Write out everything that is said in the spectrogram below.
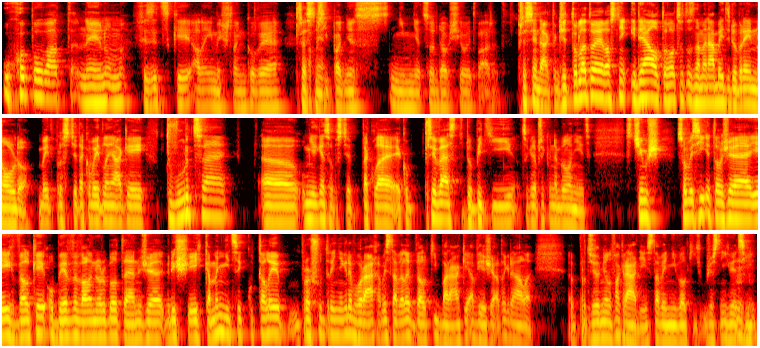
uchopovat nejenom fyzicky, ale i myšlenkově Přesně. a případně s ním něco dalšího vytvářet. Přesně tak. Takže tohle je vlastně ideál toho, co to znamená být dobrý Noldo. Být prostě takovýhle nějaký tvůrce, uh, umět něco prostě takhle jako přivést do bytí, co kde předtím nebylo nic. S čímž souvisí i to, že jejich velký objev ve Valinor byl ten, že když jejich kamenníci kutali pro šutry někde v horách, aby stavili velký baráky a věže a tak dále, protože to měl fakt rádi, stavění velkých úžasných věcí, mm-hmm.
